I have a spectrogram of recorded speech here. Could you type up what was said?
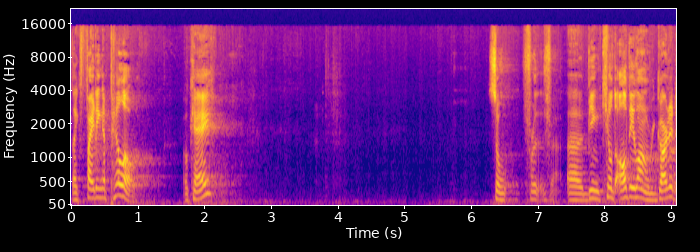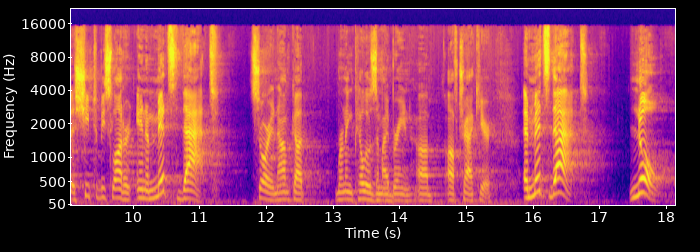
like fighting a pillow, okay? So, for, uh, being killed all day long, regarded as sheep to be slaughtered. And amidst that, sorry, now I've got running pillows in my brain, uh, off track here. Amidst that, no.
